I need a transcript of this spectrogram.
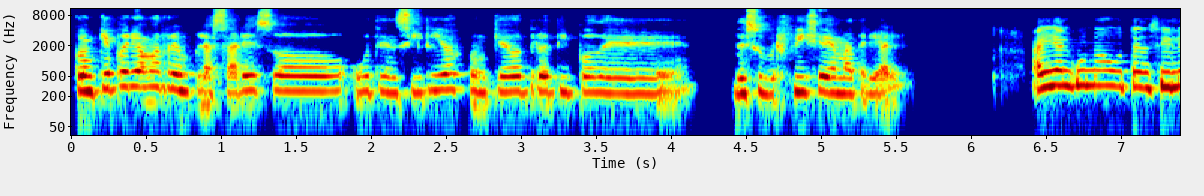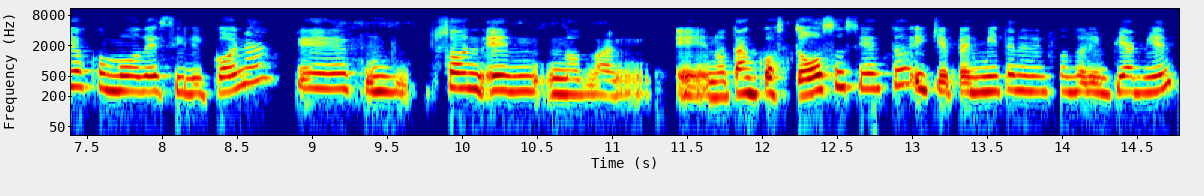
¿con qué podríamos reemplazar esos utensilios? ¿Con qué otro tipo de, de superficie de material? Hay algunos utensilios como de silicona que son no, tan, eh, no, tan, costosos, ¿cierto? Y que permiten en el fondo limpiar bien,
